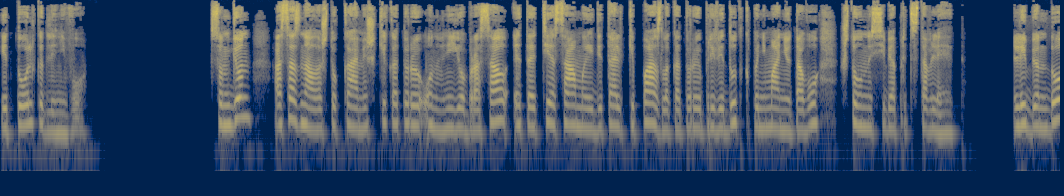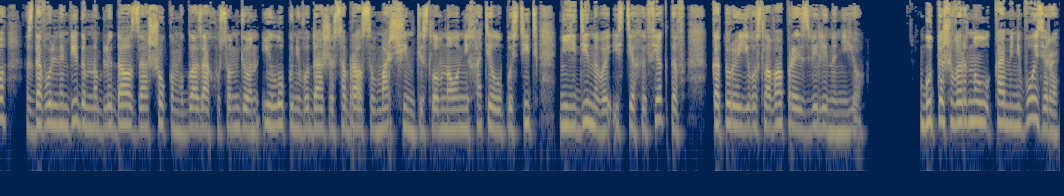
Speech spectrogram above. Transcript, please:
и только для него. Сунгён осознала, что камешки, которые он в нее бросал, это те самые детальки пазла, которые приведут к пониманию того, что он из себя представляет. Ли Бюндо с довольным видом наблюдал за шоком в глазах у Сонгён, и лоб у него даже собрался в морщинки, словно он не хотел упустить ни единого из тех эффектов, которые его слова произвели на неё. Будто швырнул камень в озеро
